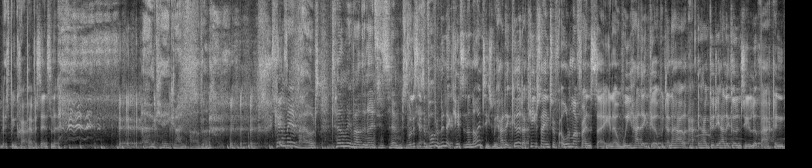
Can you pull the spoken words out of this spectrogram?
it's been crap ever since, isn't it? Okay, grandfather. tell me about tell me about the 1970s. Well, this is a problem, isn't it? Kids in the 90s, we had it good. I keep saying to all of my friends, say, you know, we had it good. We don't know how, how good you had it good until you look back and,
